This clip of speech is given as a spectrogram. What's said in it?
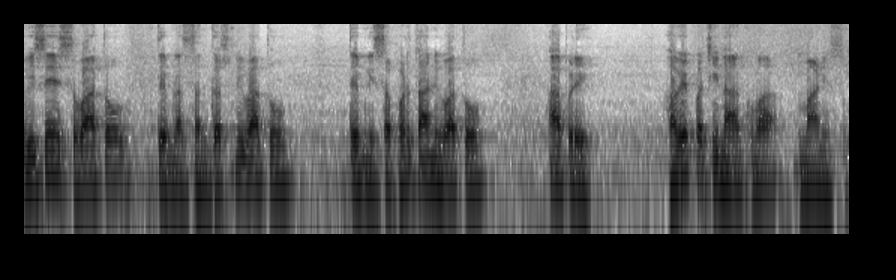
વિશેષ વાતો, તેમના સંઘર્ષની વાતો, તેમની સફળતાની વાતો આપણે હવે પછીના અંકમાં માણીશું.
